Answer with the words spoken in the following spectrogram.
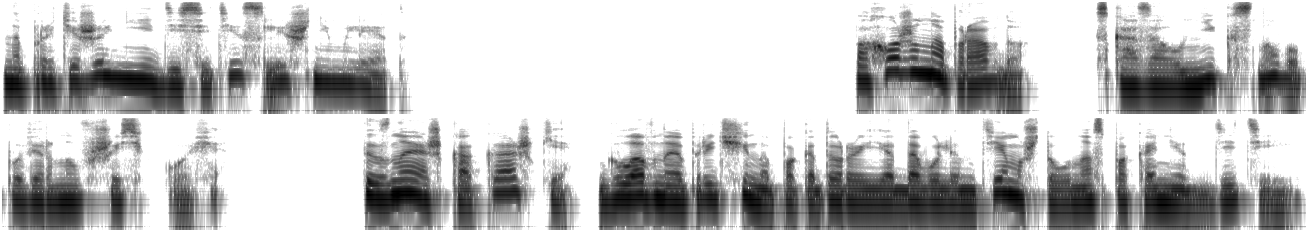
на протяжении десяти с лишним лет. «Похоже на правду», — сказал Ник, снова повернувшись к кофе. «Ты знаешь, какашки — главная причина, по которой я доволен тем, что у нас пока нет детей».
